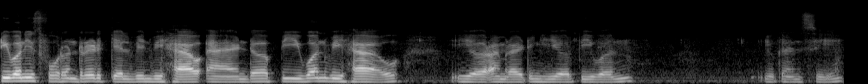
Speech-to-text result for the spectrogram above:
T1 is 400 kelvin we have and uh, p1 we have here i'm writing here p1 you can see.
